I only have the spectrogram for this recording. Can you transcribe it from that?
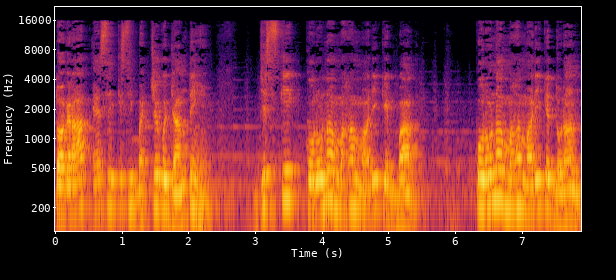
तो अगर आप ऐसे किसी बच्चे को जानते हैं, जिसके कोरोना महामारी के बाद, कोरोना महामारी के दौरान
